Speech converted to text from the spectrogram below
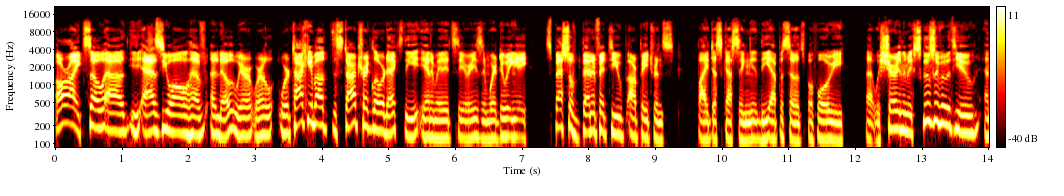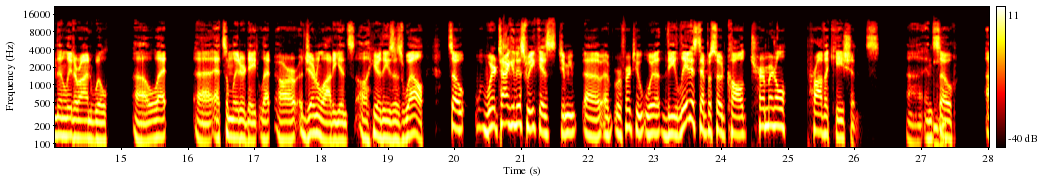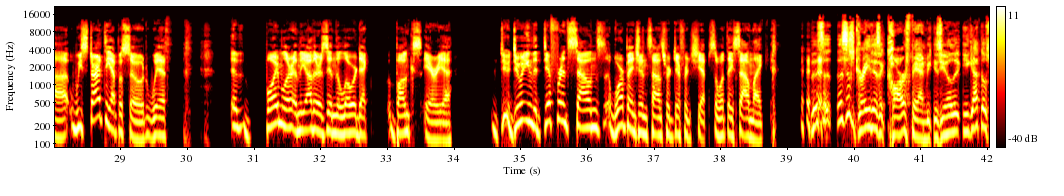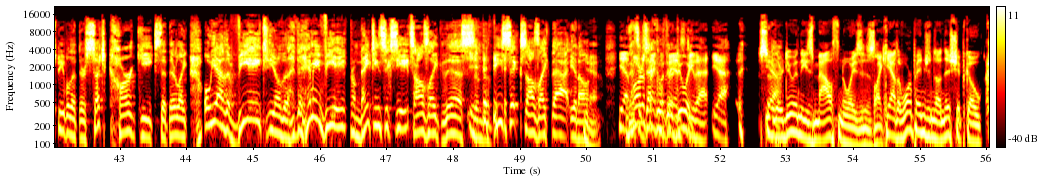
All right. So, uh, as you all have uh, know, we're we're we're talking about the Star Trek Lower Decks, the animated series, and we're doing a special benefit to you, our patrons, by discussing the episodes before we uh, we're sharing them exclusively with you, and then later on we'll uh, let uh, at some later date let our general audience uh, hear these as well. So we're talking this week, as Jimmy uh, referred to, with the latest episode called Terminal Provocations, uh, and so uh, we start the episode with uh, Boimler and the others in the lower deck bunks area do, doing the different sounds, warp engine sounds for different ships. So what they sound like. this is this is great as a car fan because you know you got those people that they're such car geeks that they're like, oh yeah, the V8, you know, the the Hemi V8 from 1968 sounds like this, and the V6 sounds like that. You know, Yeah. Yeah, That's motorcycle exactly what they're fans do doing. that. Yeah. So Yeah. they're doing these mouth noises, like yeah, the warp engines on this ship go.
